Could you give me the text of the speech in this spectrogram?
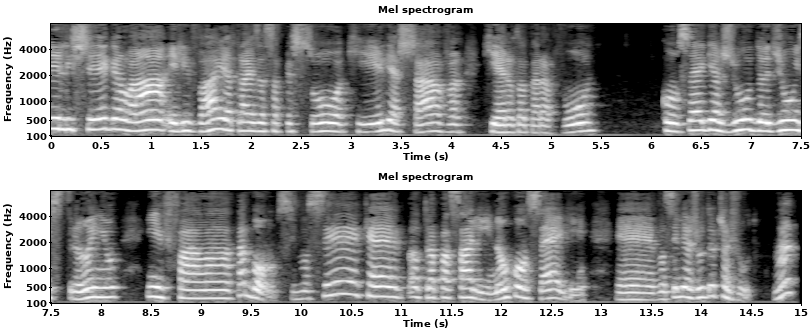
ele chega lá, ele vai atrás dessa pessoa que ele achava que era o tataravô, consegue ajuda de um estranho e fala: tá bom, se você quer ultrapassar ali, não consegue, é, você me ajuda, eu te ajudo. Né?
